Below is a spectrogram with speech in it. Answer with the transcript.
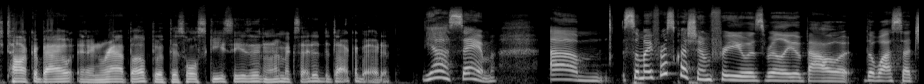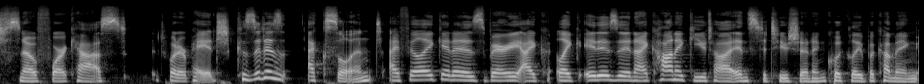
to talk about and wrap up with this whole ski season, and I'm excited to talk about it. Yeah, same. Um, so my first question for you is really about the Wasatch Snow Forecast Twitter page because it is excellent. I feel like it is very like it is an iconic Utah institution and quickly becoming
